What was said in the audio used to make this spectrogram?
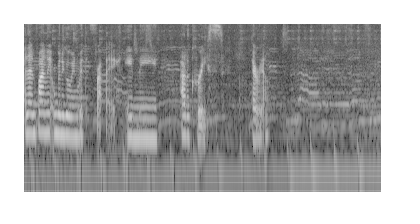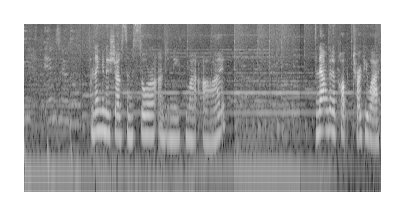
And then finally I'm to go in with Frappe in the outer crease area. And then I'm to shove some Sora underneath my eye. So now I'm to pop Trophy Wife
